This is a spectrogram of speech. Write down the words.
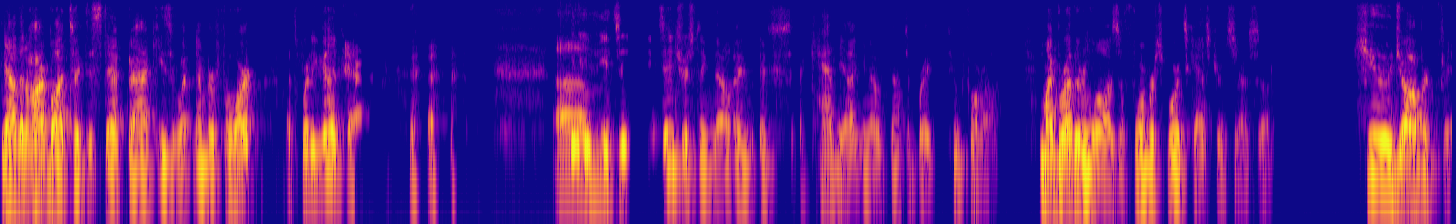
Now that Harbaugh took the step back, he's what number four? That's pretty good. Yeah. um, it, it's it's interesting though. It's a caveat, you know, not to break too far off. My brother-in-law is a former sportscaster in Sarasota, huge Auburn fan.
